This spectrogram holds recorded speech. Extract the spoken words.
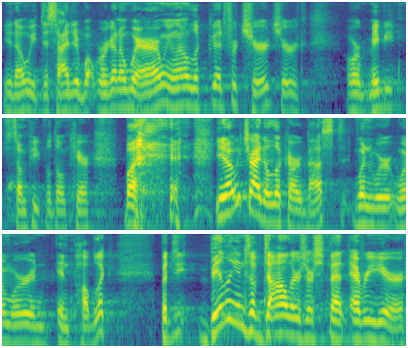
you know, we decided what we're going to wear. We want to look good for church, or, or maybe some people don't care. But, you know, we try to look our best when we're, when we're in, in public. But billions of dollars are spent every year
